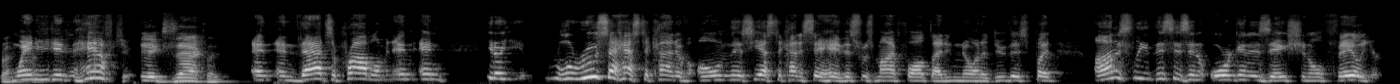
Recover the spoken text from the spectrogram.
right. When he didn't have to. Exactly and and that's a problem. And and you know, La Russa has to kind of own this. He has to kind of say, "Hey, this was my fault. I didn't know how to do this." But honestly, this is an organizational failure.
